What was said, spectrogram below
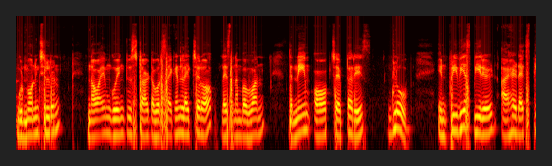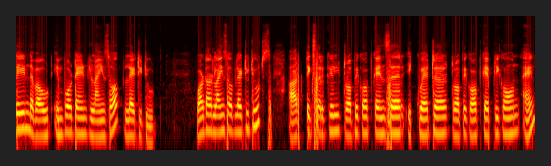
Good morning children. Now I am going to start our second lecture of lesson number 1. The name of chapter is Globe. In previous period I had explained about important lines of latitude. What are lines of latitudes? Arctic Circle, Tropic of Cancer, Equator, Tropic of Capricorn and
